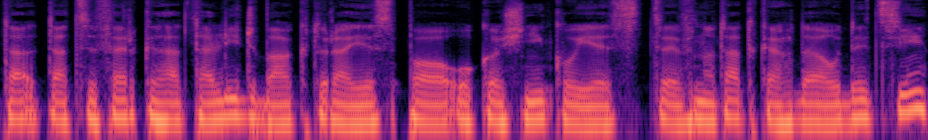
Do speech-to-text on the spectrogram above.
ta, ta cyferka, ta liczba, która jest po ukośniku jest w notatkach do audycji.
